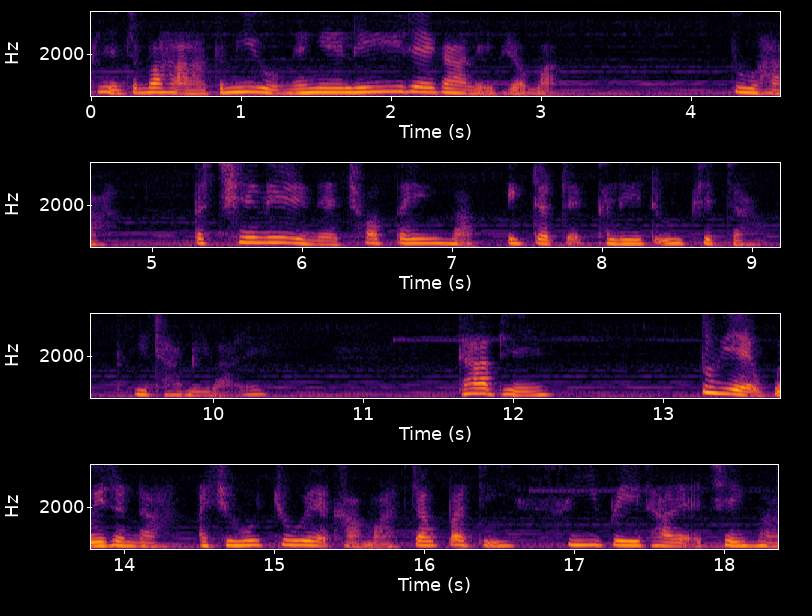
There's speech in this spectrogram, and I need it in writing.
ဒါပြင်ကျမဟာသမီးကိုငယ်ငယ်လေးတဲကနေပြီးတော့မှသူဟာတချင်းလေးတွေနဲ့ချော့သိမ်းမှအိတ်တက်တဲ့ကလေးတူဖြစ်ကြောင်းသတိထားမိပါတယ်။ဒါပြင်သူ့ရဲ့ဝေဒနာအယိုးကျိုးတဲ့အခါမှာကြောက်ပတ်တီးစီးပေးထားတဲ့အချိန်မှာ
